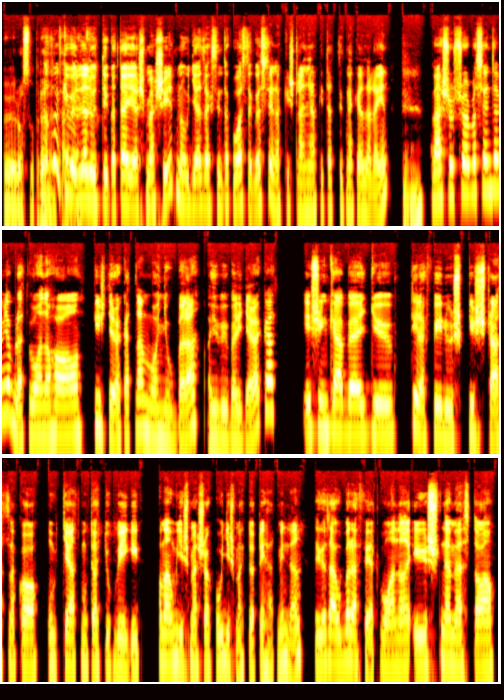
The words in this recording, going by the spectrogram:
ö, rosszul Azon kívül prezentálják. lelőtték a teljes mesét, mert ugye ezek szerint akkor valószínűleg összejön a kislányjal, aki tetszik neki az elején. Mhm. Másodszorban szerintem jobb lett volna, ha a kisgyereket nem vonjuk bele, a jövőbeli gyereket, és inkább egy tényleg félős kis srácnak a útját mutatjuk végig. Ha már úgyis mese, akkor úgyis megtörténhet minden. De igazából belefért volna, és nem ezt a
